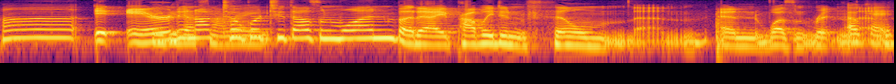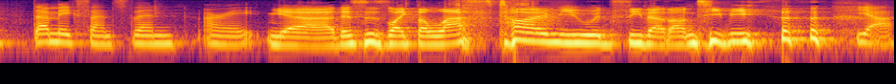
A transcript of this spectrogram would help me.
uh, it aired in October right. 2001, but I probably didn't film then and wasn't written. Okay, then. that makes sense then. All right. Yeah, this is like the last time you would see that on TV. yeah.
